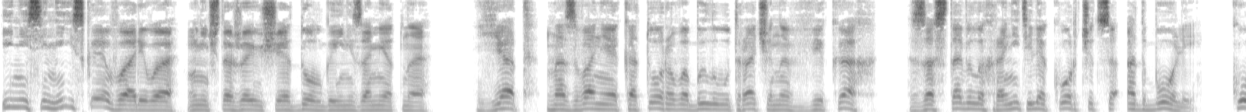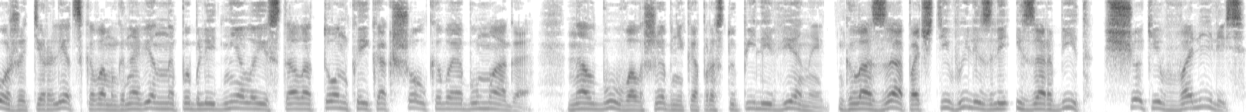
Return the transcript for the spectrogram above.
и не синийское варево, уничтожающее долго и незаметно. Яд, название которого было утрачено в веках, заставило хранителя корчиться от боли. Кожа Терлецкого мгновенно побледнела и стала тонкой, как шелковая бумага. На лбу волшебника проступили вены, глаза почти вылезли из орбит, щеки ввалились.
